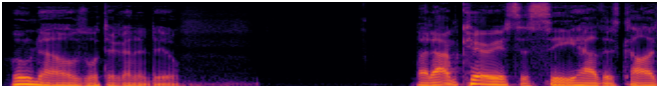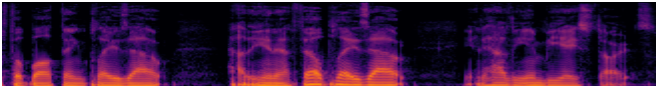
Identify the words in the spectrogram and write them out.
who knows what they're going to do. But I'm curious to see how this college football thing plays out, how the NFL plays out, and how the NBA starts.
